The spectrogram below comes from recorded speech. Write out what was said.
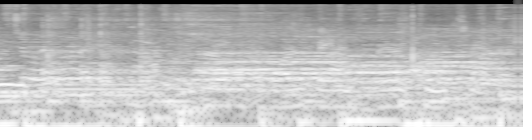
future.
